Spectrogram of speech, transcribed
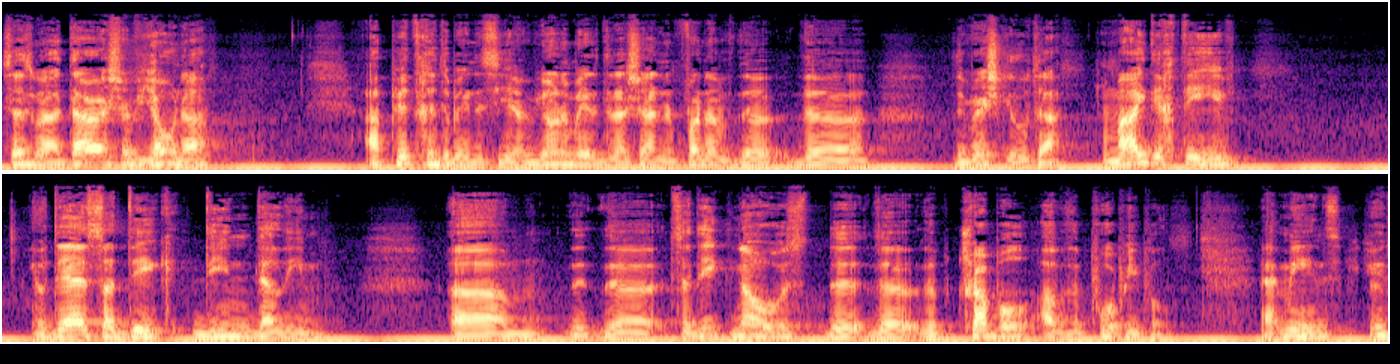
Says Darash of Yonah, a pitcha de Yonah made a drashan in front of the the the Rish Giluta. Yodeh Sadiq Din Dalim. The, the tzaddik knows the, the, the trouble of the poor people. That means Hashem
